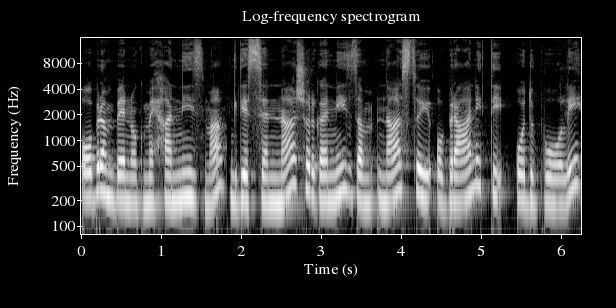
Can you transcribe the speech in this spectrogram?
obrambenog mehanizma gdje se naš organizam nastoji obraniti od boli,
